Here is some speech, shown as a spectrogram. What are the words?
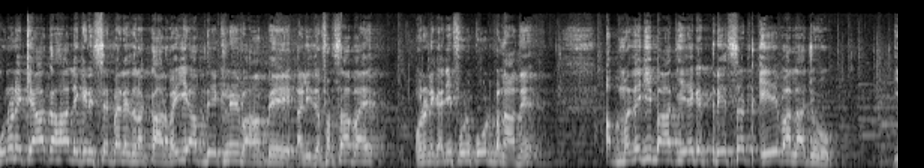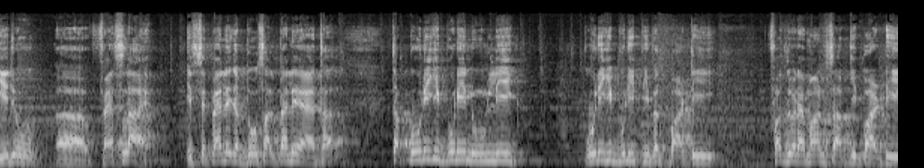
उन्होंने क्या कहा लेकिन इससे पहले ज़रा कार्रवाई आप देख लें। वहाँ पे अली ज़फ़र साहब आए। उन्होंने कहा जी फुल कोर्ट बना दें। अब मज़े की बात यह है कि तिरसठ ए वाला जो ये जो आ, फैसला है इससे पहले जब दो साल पहले आया था तब पूरी की पूरी नून लीग पूरी की पूरी पीपल्स पार्टी फजल रहमान साहब की पार्टी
